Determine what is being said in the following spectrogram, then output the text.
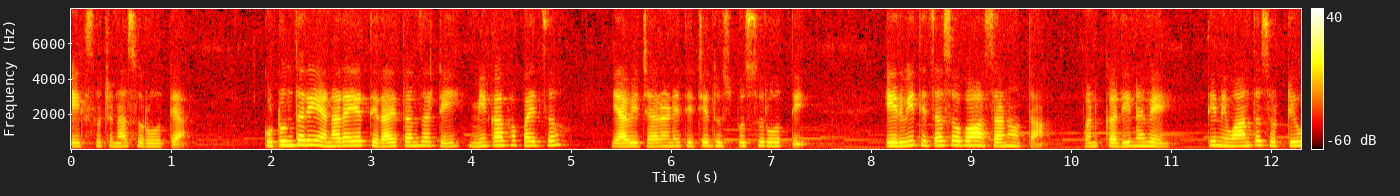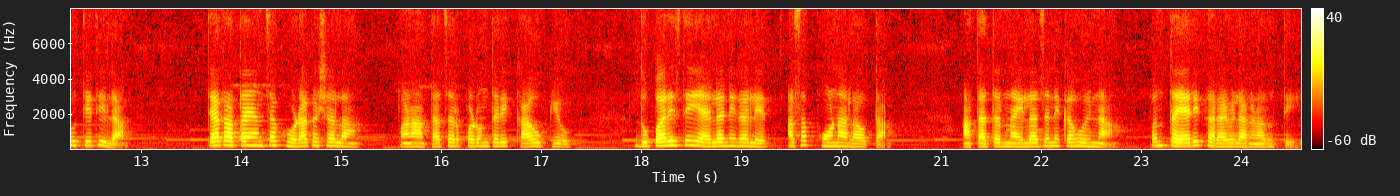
एक सूचना सुरू होत्या. कुठून तरी येणाऱ्या या तिरायतांसाठी मी का खपायचं? या विचाराने तिची धुसफूस सुरू होती. एरवी तिचा स्वभाव असा नव्हता पण कधी नव्हे ती निवांत सुट्टी होती तिला. त्यात आता यांचा खोडा कशाला? पण आता चरपडून तरी काय उपयोग? दुपारीच ते यायला निघालेत असा फोन आला होता. आता तर नाईलाजाने का होईना पण तयारी करावी लागणार होती.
